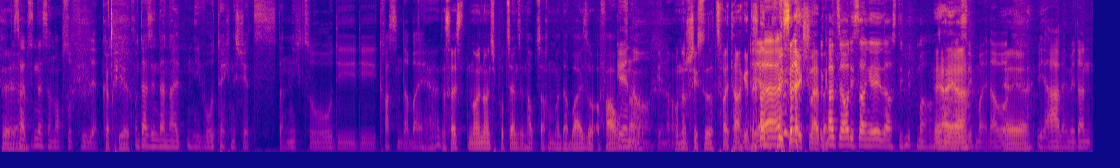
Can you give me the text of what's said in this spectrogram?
Ja, deshalb sind das dann auch so viele. Kapiert. Und da sind dann halt niveautechnisch jetzt dann nicht so die, die krassen dabei. Ja, das heißt, 99% sind Hauptsache mal dabei, so Erfahrung genau, genau. Und dann stehst du da zwei Tage dran, Ja. Du kannst ja auch nicht sagen, hey, darfst nicht mitmachen. Ja, so, ja. Ich meine, aber Ja, ja. ja, wenn wir dann,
